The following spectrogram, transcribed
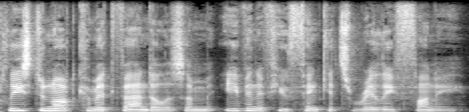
Please do not commit vandalism, even if you think it's really funny.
